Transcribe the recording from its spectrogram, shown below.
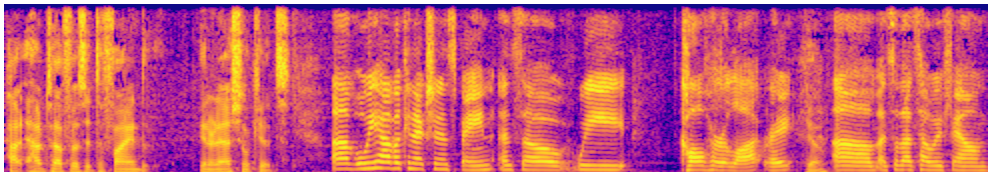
How how tough was it to find international kids? Um, well, we have a connection in Spain, and so we call her a lot, right? Yeah. Um, and so that's how we found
